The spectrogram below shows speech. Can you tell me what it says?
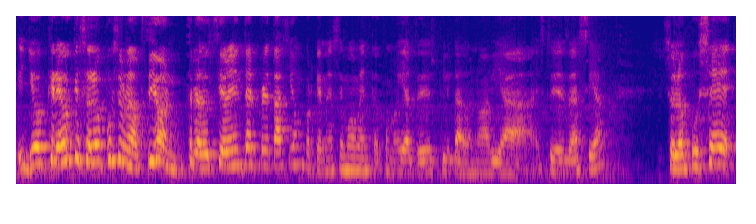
yo creo que solo puse una opción, traducción e interpretación, porque en ese momento, como ya te he explicado, no había estudios de Asia. Solo puse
